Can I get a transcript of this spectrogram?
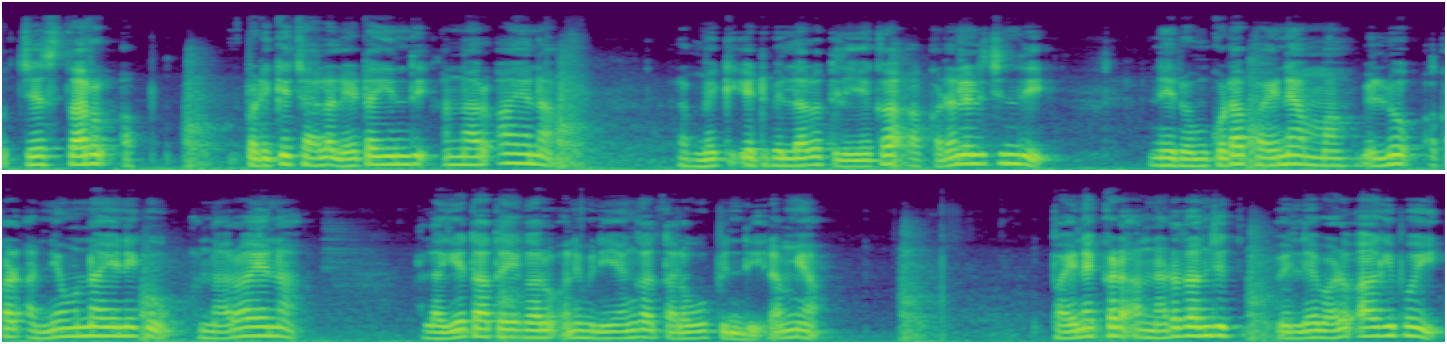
వచ్చేస్తారు. అప్- ఇప్పటికే చాలా లేట్ అయ్యింది అన్నారు ఆయన. రమ్యకి ఎటు వెళ్ళాలో తెలియక అక్కడ నిలిచింది. నీ రూమ్ కూడా పైనే అమ్మా వెళ్ళు అక్కడ అన్నీ ఉన్నాయి నీకు అన్నారు ఆయన. అలాగే తాతయ్య గారు అని వినయంగా తల ఊపింది రమ్య. పైనెక్కడ అన్నాడు రంజిత్ వెళ్ళేవాడు ఆగిపోయి.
